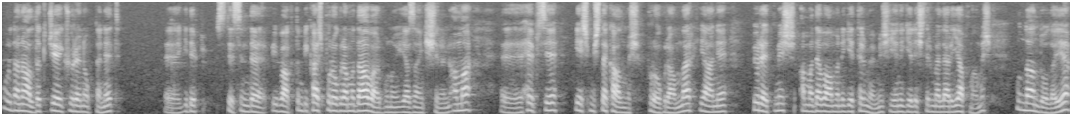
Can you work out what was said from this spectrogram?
Buradan aldık ckure.net e, gidip sitesinde bir baktım. Birkaç programı daha var bunu yazan kişinin ama e, hepsi geçmişte kalmış programlar. Yani üretmiş ama devamını getirmemiş, yeni geliştirmeler yapmamış. Bundan dolayı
